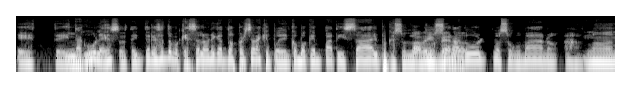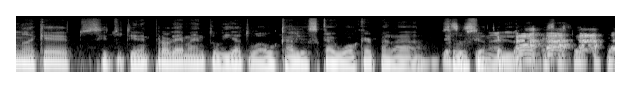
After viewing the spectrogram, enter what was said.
Este, Está Ujú. cool eso, está interesante porque son las únicas dos personas que pueden como que empatizar, porque son los Papi, dos son adultos, son humanos. Ajá. No, no, es que si tú tienes problemas en tu vida, tú vas a buscar a Luke Skywalker para Eso sí. solucionarlo. Eso es.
